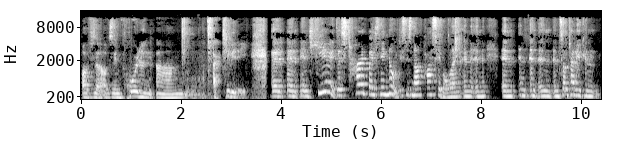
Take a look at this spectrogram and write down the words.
of the of the important um, activity. And, and and and here they start by saying no this is not possible and and and and and and, and, and sometimes you can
